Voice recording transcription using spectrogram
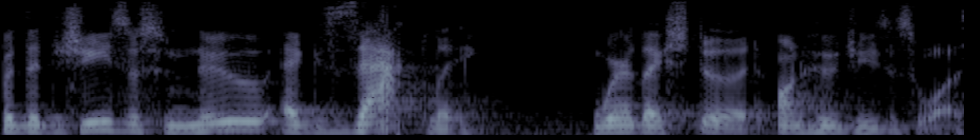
but that Jesus knew exactly where they stood on who Jesus was.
